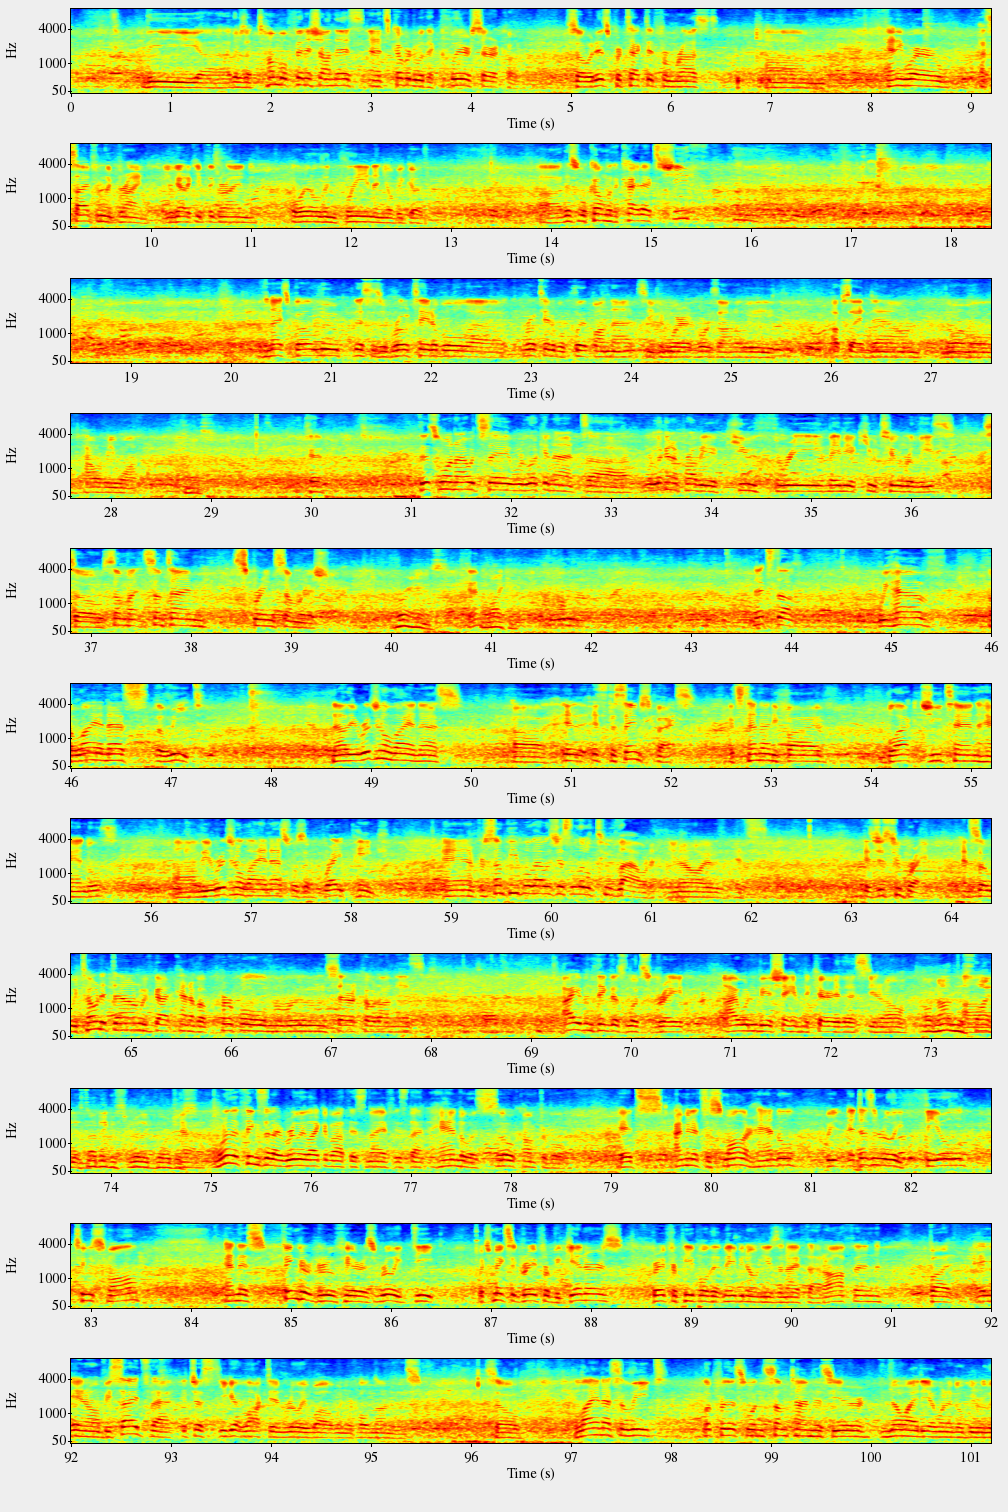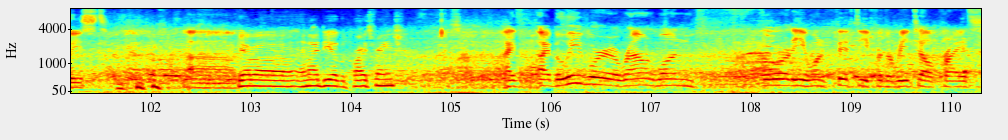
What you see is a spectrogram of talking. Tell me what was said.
The uh, there's a tumble finish on this, and it's covered with a clear Cerakote, so it is protected from rust. Um, anywhere aside from the grind, you got to keep the grind oiled and clean, and you'll be good. Uh, this will come with a Kydex sheath. With a nice belt loop. This is a rotatable uh, rotatable clip on that, so you can wear it horizontally, upside down, normal, however you want. Nice. Okay. This one, I would say we're looking at uh, we're looking at probably a Q3, maybe a Q2 release. So some sometime spring, summerish. Very nice. Okay. I like it. Next up, we have the Lioness Elite. Now the original Lioness, uh, it, it's the same specs. It's 1095, black G10 handles. Um, the original Lioness was a bright pink, and for some people that was just a little too loud. You know, it it's is just too bright. And so we toned it down. We've got kind of a purple maroon Cerakote on this. I even think this looks great. I wouldn't be ashamed to carry this, you know. Oh, not in the slightest. Um, I think it's really gorgeous. Yeah. One of the things that I really like about this knife is that handle is so comfortable. It's, I mean, it's a smaller handle, but it doesn't really feel too small. And this finger groove here is really deep, which makes it great for beginners, great for people that maybe don't use a knife that often. But, you know, besides that, it just, you get locked in really well when you're holding onto this. So, Lioness Elite, look for this one sometime this year. No idea when it'll be released. uh, Do you have a, an idea of the price range? I, I believe we're around 140, 150 for the retail price.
